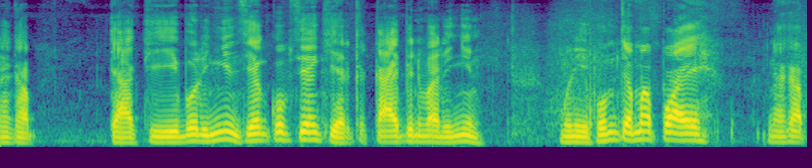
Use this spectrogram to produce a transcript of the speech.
นะครับ จากที่บ่ได้ยินเสียงกบเสียงเขียดก็กลายเป็นว่าได้ยินมื้อนี้ผมจะมาปล่อย นะครับ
